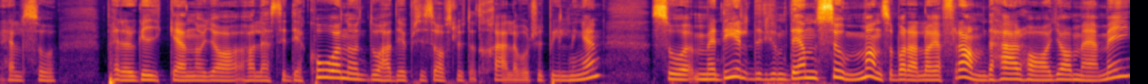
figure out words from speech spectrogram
hälsopedagogiken och jag har läst till diakon och då hade jag precis avslutat själavårdsutbildningen. Så med det, liksom den summan så bara la jag fram, det här har jag med mig.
